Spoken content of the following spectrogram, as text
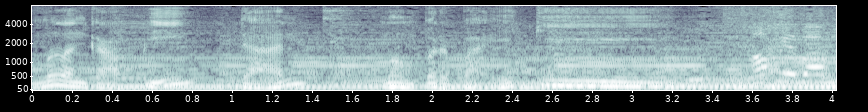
melengkapi, dan memperbaiki. Oke bang.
